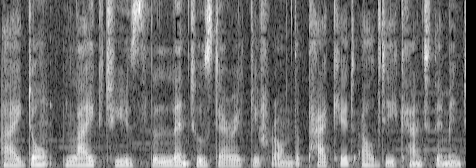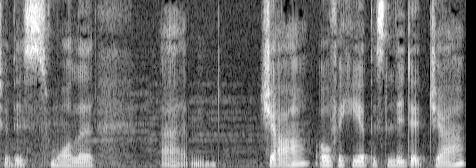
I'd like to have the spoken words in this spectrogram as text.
I don't like to use the lentils directly from the packet. I'll decant them into this smaller um, jar over here, this lidded jar,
